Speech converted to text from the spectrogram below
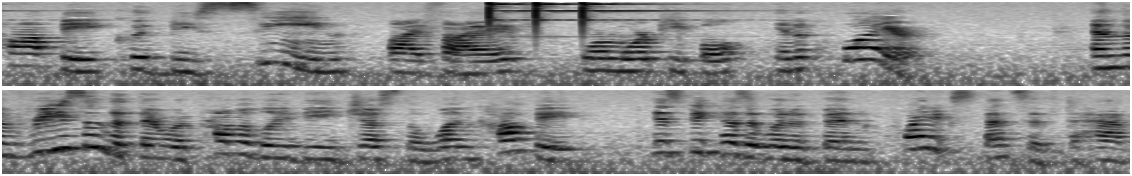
copy could be seen by five or more people in a choir. And the reason that there would probably be just the one copy is because it would have been quite expensive to have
